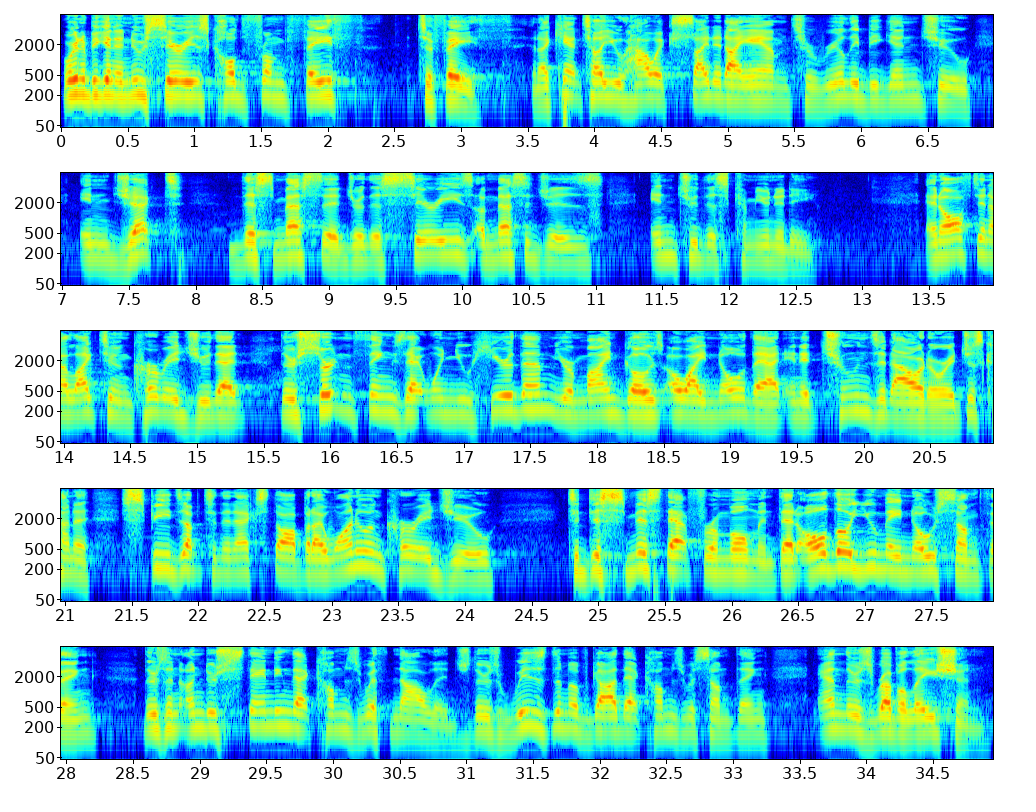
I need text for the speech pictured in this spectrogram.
We're going to begin a new series called From Faith to Faith. And I can't tell you how excited I am to really begin to inject this message or this series of messages into this community. And often I like to encourage you that there's certain things that when you hear them, your mind goes, Oh, I know that, and it tunes it out or it just kind of speeds up to the next thought. But I want to encourage you to dismiss that for a moment that although you may know something, there's an understanding that comes with knowledge, there's wisdom of God that comes with something, and there's revelation.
